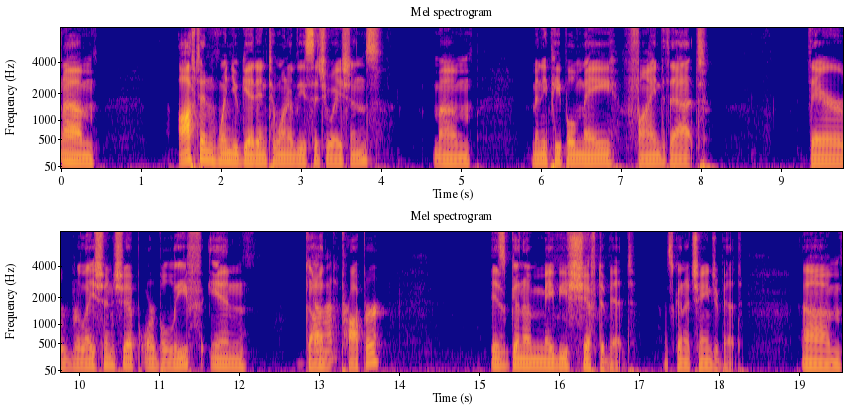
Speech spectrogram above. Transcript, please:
Um, often when you get into one of these situations, um, many people may find that their relationship or belief in God, God. proper is going to maybe shift a bit. It's going to change a bit. Um,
